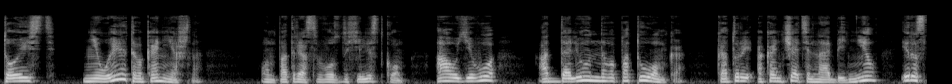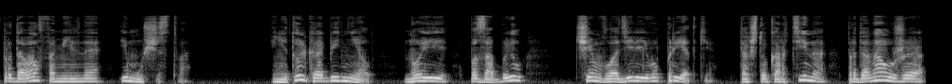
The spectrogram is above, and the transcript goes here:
«То есть не у этого, конечно», — он потряс в воздухе листком, «а у его отдаленного потомка, который окончательно обеднел и распродавал фамильное имущество. И не только обеднел, но и позабыл, чем владели его предки, так что картина продана уже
